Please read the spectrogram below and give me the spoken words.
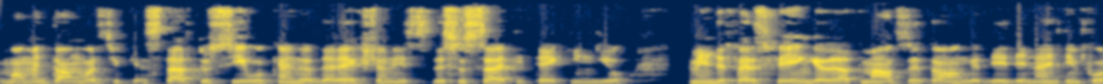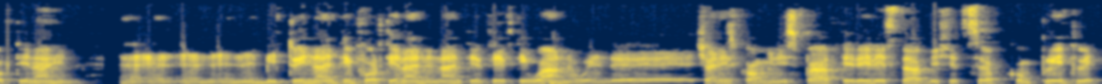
moment onwards, you start to see what kind of direction is the society taking you. I mean, the first thing that Mao Zedong did in 1949 and, and, and, between 1949 and 1951, when the Chinese Communist Party really established itself completely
